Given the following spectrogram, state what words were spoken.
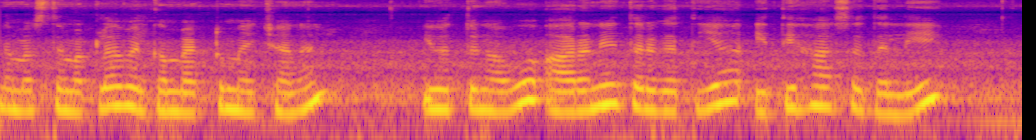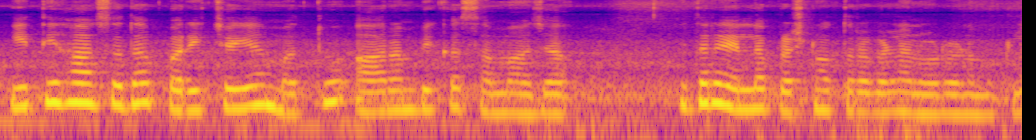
ನಮಸ್ತೆ ಮಕ್ಕಳ, welcome back to my channel. ಇವತ್ತು ನಾವು ಆರನೇ ತರಗತಿಯ ಇತಿಹಾಸದಲ್ಲಿ ಇತಿಹಾಸದ ಪರಿಚಯ ಮತ್ತು ಆರಂಭಿಕ ಸಮಾಜ ಇತರ ಎಲ್ಲ ಪ್ರಶ್ನೋತ್ತರಗಳನ್ನ ನೋಡೋಣ ಮಕ್ಕಳ.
